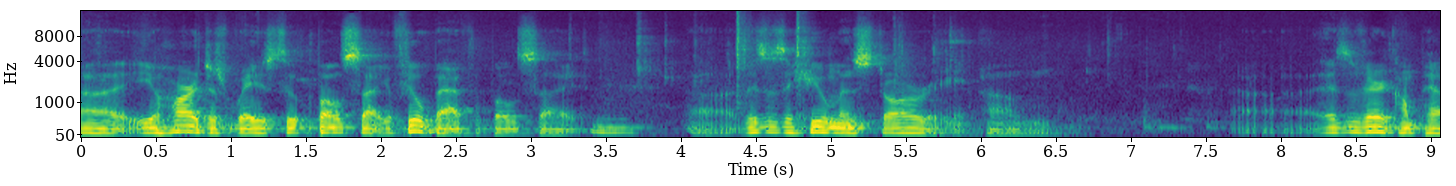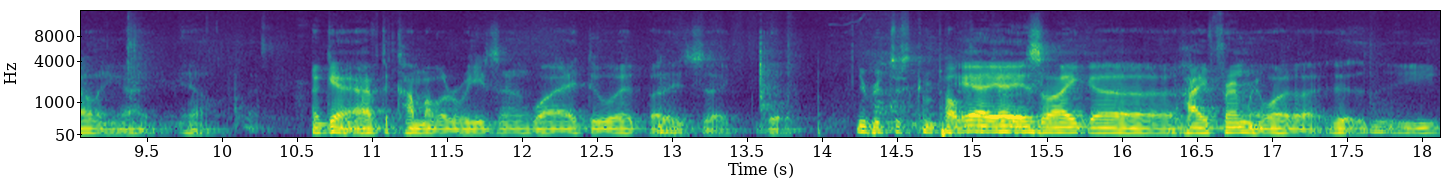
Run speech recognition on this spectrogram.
Uh, your heart just races to both sides. You feel bad for both sides. Mm. Uh, this is a human story. Um, uh, it's very compelling. I, you know, again, I have to come up with a reason why I do it, but it's like, You were just compelled. yeah, to yeah, it's like uh, high frame rate. What, uh, you,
